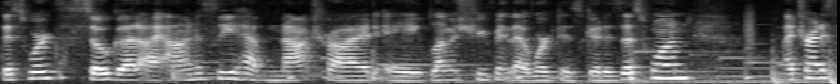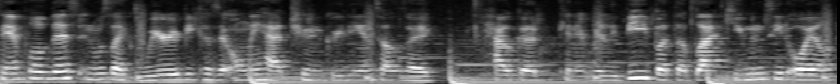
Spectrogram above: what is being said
this works so good. I honestly have not tried a blemish treatment that worked as good as this one. I tried a sample of this and was like weary because it only had two ingredients. I was like, how good can it really be? But the black cumin seed oil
